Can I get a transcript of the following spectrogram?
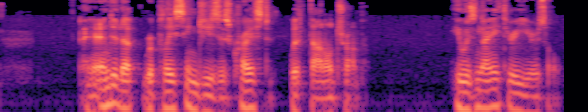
and ended up replacing Jesus Christ with Donald Trump. He was 93 years old.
